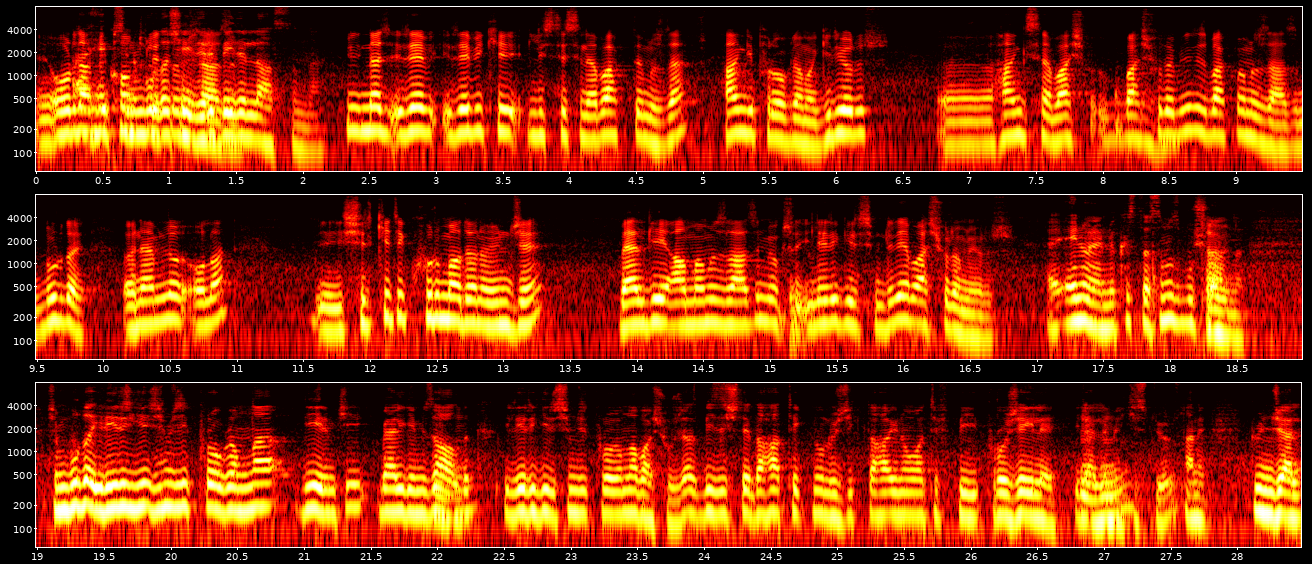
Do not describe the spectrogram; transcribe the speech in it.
E, oradan Yani bir kontrol burada etmemiz şeyleri lazım. belirli aslında. Rev, Rev 2 listesine baktığımızda hangi programa giriyoruz, hangisine baş, başvurabiliriz bakmamız lazım. Burada önemli olan e, şirketi kurmadan önce belgeyi almamız lazım yoksa ileri girişimciliğe başvuramıyoruz. E, En önemli kıstasımız bu şu Tabii. anda. Şimdi burada ileri girişimcilik programına diyelim ki belgemizi Hı hı. aldık. İleri girişimcilik programına başvuracağız. Biz işte daha teknolojik, daha inovatif bir projeyle ilerlemek Hı hı. istiyoruz. Hani güncel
